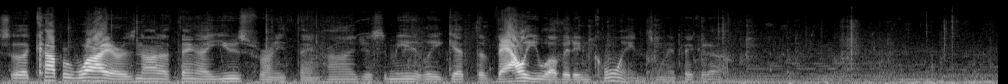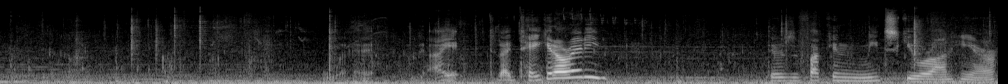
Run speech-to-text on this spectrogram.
So the copper wire is not a thing I use for anything, huh? I just immediately get the value of it in coins when I pick it up. I did I take it already? There's a fucking meat skewer on here.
